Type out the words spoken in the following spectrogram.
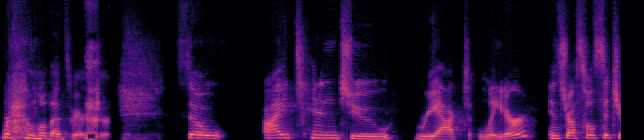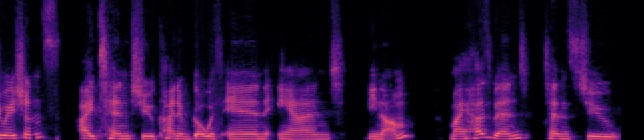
Well, that's very true. So I tend to react later in stressful situations. I tend to kind of go within and be numb. My husband tends to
